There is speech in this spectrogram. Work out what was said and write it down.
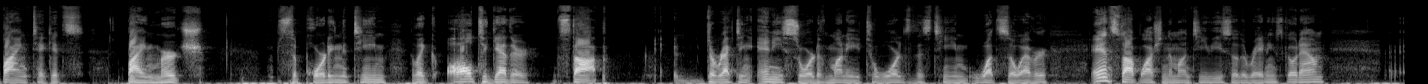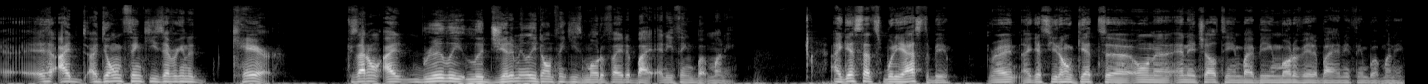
buying tickets, buying merch, supporting the team, like all together stop directing any sort of money towards this team whatsoever and stop watching them on TV so the ratings go down. I, I don't think he's ever going to care because I don't I really legitimately don't think he's motivated by anything but money. I guess that's what he has to be, right? I guess you don't get to own an NHL team by being motivated by anything but money.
